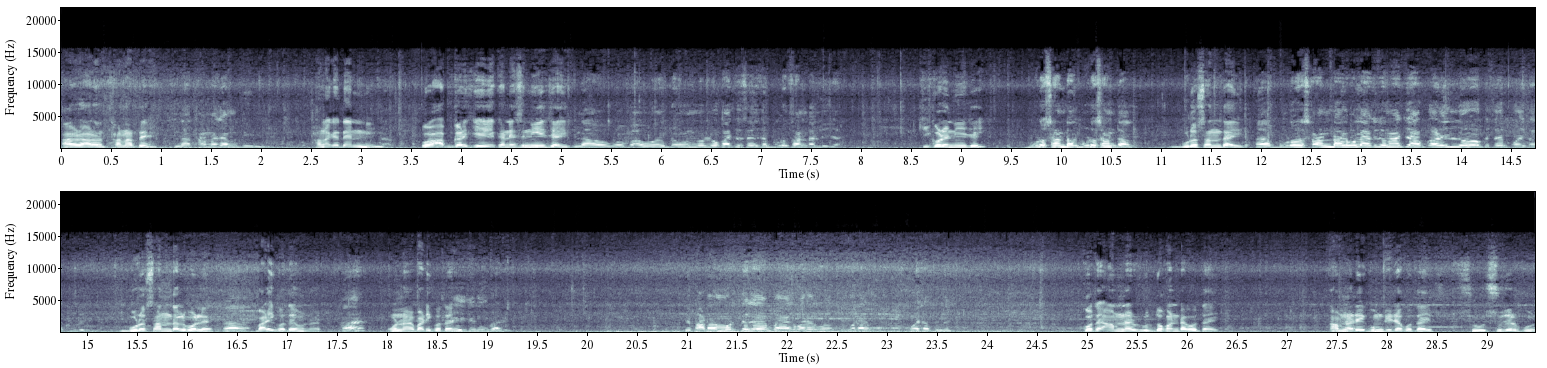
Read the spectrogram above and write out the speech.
আর আর থানাতে? না থানাকে আমি দিই থানাকে দেননি? ও আবগারি কি এখানে এসে নিয়ে যাই না ও- অন্য লোক আছে সে বুড়ো সান্ডাল নিয়ে যায়। কি করে নিয়ে যাই বুড়ো সান্ডাল বুড়ো সান্ডাল। বুড়ো সান্দাই? হ্যাঁ বুড়ো সান্ডাল বলে একজন আছে লোক সে পয়সা তুলে বুড়ো সান্দাল বলে? হ্যাঁ। বাড়ি কোথায় ওনার? হ্যাঁ? ওনার বাড়ি কোথায়? এইখানেই বাড়ি। ভাটার মোড় থেকে একবারে পয়সা তুলেছে কোথায়? আপনার দোকানটা কোথায়? আপনার এই গুমটিটা কোথায়? সুজলপুর?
